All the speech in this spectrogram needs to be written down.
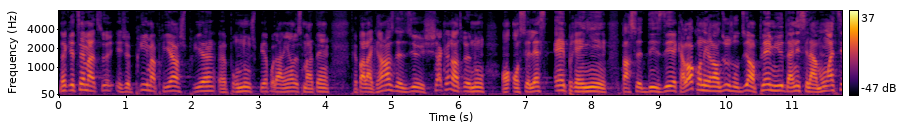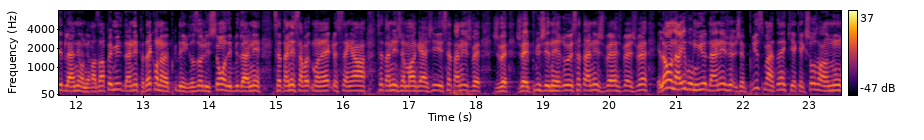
d'un chrétien mature, et je prie ma prière, je priais euh, pour nous, je priais pour la de ce matin, que par la grâce de Dieu, chacun d'entre nous, on, se laisse imprégner par ce désir, qu'alors qu'on est rendu aujourd'hui en plein milieu de l'année, c'est la moitié de l'année, on est rendu en plein milieu de l'année, peut-être qu'on avait pris des résolutions au début de l'année, cette année ça va être mon année avec le Seigneur, cette année je vais m'engager, cette année je vais, je, vais, je vais être plus généreux, cette année je vais, je vais, je vais. Et là on arrive au milieu de l'année, je, prie ce matin qu'il y ait quelque chose en nous,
